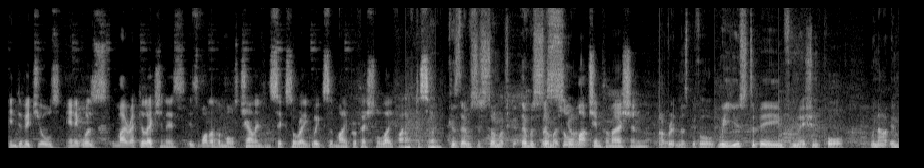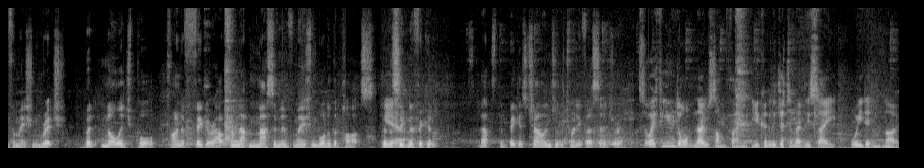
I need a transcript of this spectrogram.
individuals and it was in my recollection is is one of the most challenging six or eight weeks of my professional life i have to say Because there was just so much. There was so There's much. so going much information I've written this before. We used to be information poor. We're now information rich, but knowledge poor. Trying to figure out from that massive information what are the parts that are significant. That's the biggest challenge of the 21st century. so if you don't know something you can legitimately say we didn't know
